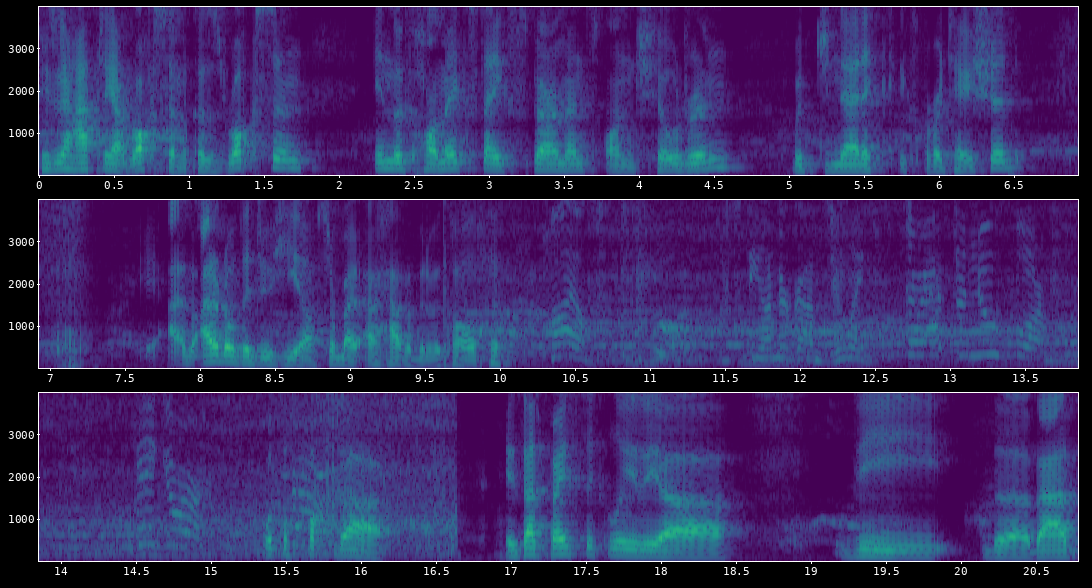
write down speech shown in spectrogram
He's gonna have to get Roxxon, because Roxxon, in the comics, they experiment on children with genetic experimentation. I, I don't know what they do here. Sorry, I have a bit of a cold. Miles, what's the underground doing? They're after new form. Tinkerer. What the fuck's that? Is that basically the uh the the bad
